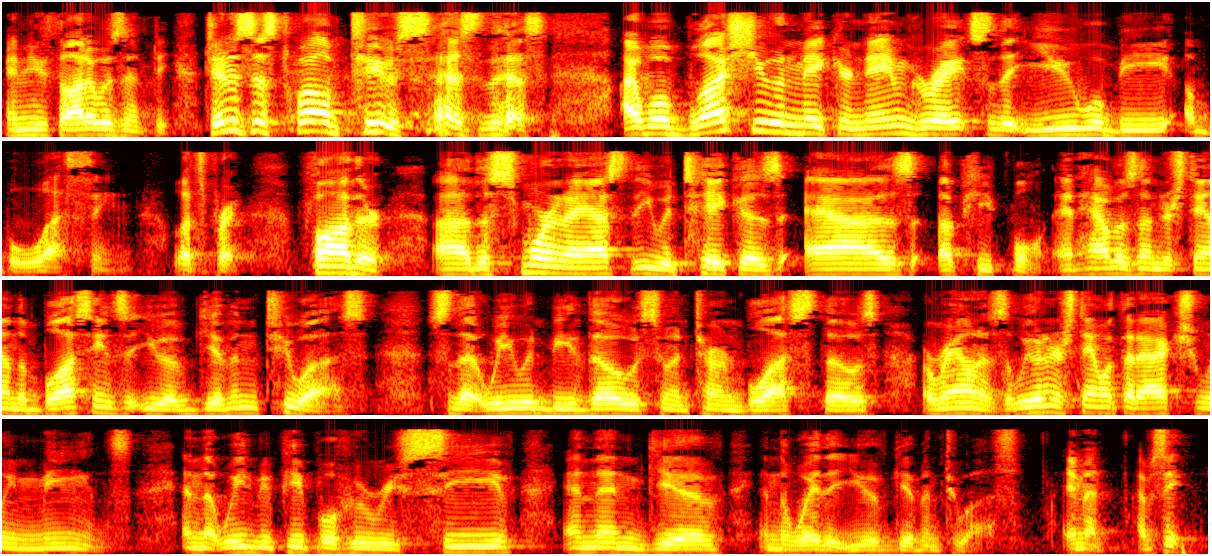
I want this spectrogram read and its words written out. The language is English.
And you thought it was empty. Genesis 12:2 says this, I will bless you and make your name great so that you will be a blessing. Let's pray. Father, uh, this morning I ask that you would take us as a people and have us understand the blessings that you have given to us so that we would be those who in turn bless those around us, that we understand what that actually means, and that we'd be people who receive and then give in the way that you have given to us. Amen. Have a seat.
